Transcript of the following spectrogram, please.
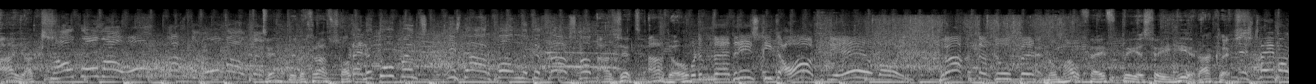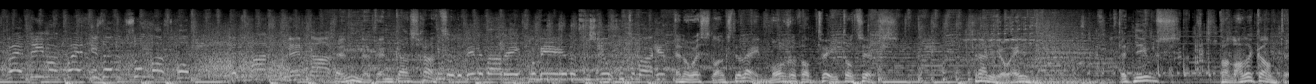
Ajax. Een half omhaal, oh, prachtig omhaal. Twente, de Graafschap. En het doelpunt is daar van de Graafschap. AZ, ADO. Moet hem erin schieten. Oh, heel mooi. Prachtig doelpunt. En om half 5 PSV Heracles. Het is 2 man kwijt, 3 man kwijt. Is dat het zondagschop? Het gaat net naast. En het NK schaatsen. Door de binnenbaan heen proberen het verschil goed te maken. NOS langs de lijn, morgen van 2 tot 6. Radio 1. Het nieuws van alle kanten.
